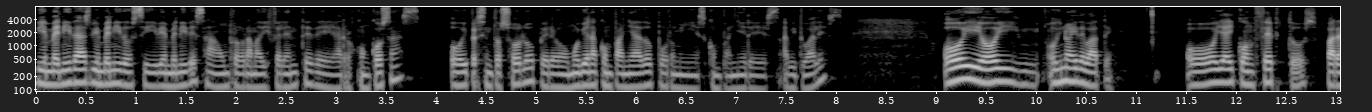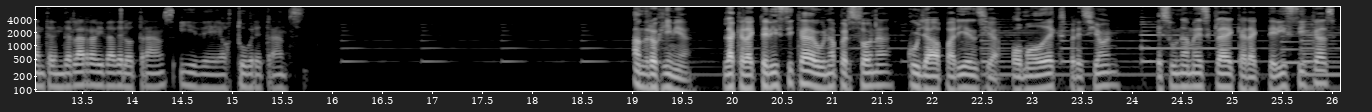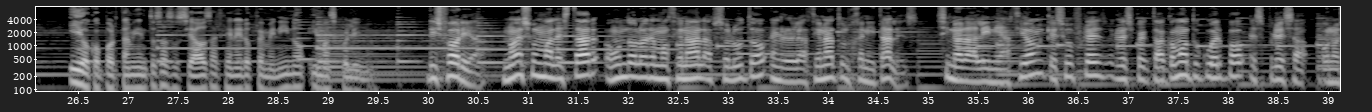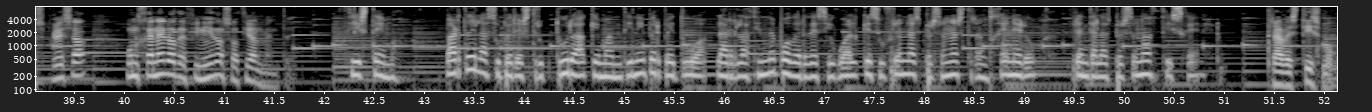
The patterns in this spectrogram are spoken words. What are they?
Bienvenidas, bienvenidos y bienvenides a un programa diferente de Arroz con Cosas. Hoy presento solo, pero muy bien acompañado por mis compañeros habituales. Hoy, hoy, hoy no hay debate. Hoy hay conceptos para entender la realidad de lo trans y de Octubre Trans. Androginia, la característica de una persona cuya apariencia o modo de expresión es una mezcla de características y o comportamientos asociados al género femenino y masculino. Disforia no es un malestar o un dolor emocional absoluto en relación a tus genitales, sino la alineación que sufres respecto a cómo tu cuerpo expresa o no expresa un género definido socialmente. Sistema. Parte de la superestructura que mantiene y perpetúa la relación de poder desigual que sufren las personas transgénero frente a las personas cisgénero. Travestismo.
